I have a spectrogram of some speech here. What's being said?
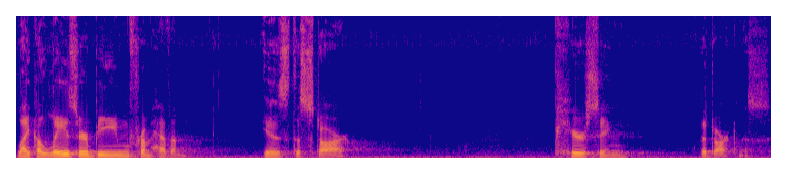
like a laser beam from heaven is the star, piercing the darkness.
